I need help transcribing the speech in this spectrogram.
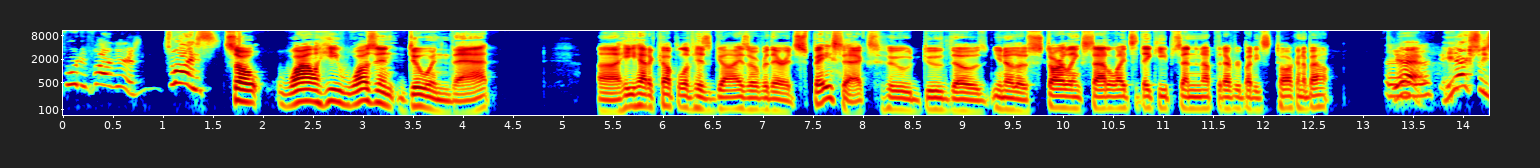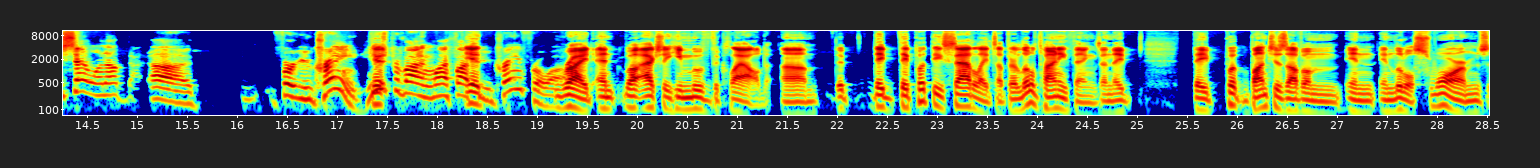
45 years. Twice. So while he wasn't doing that, uh, he had a couple of his guys over there at SpaceX who do those, you know, those Starlink satellites that they keep sending up that everybody's talking about. Yeah, Mhm. he actually sent one up uh, for Ukraine. He Yeah. was providing Wi-Fi Yeah. for Ukraine for a while. Right. And well, actually, he moved the cloud. Um, they, they they put these satellites up. They're little tiny things, and they they put bunches of them in in little swarms.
